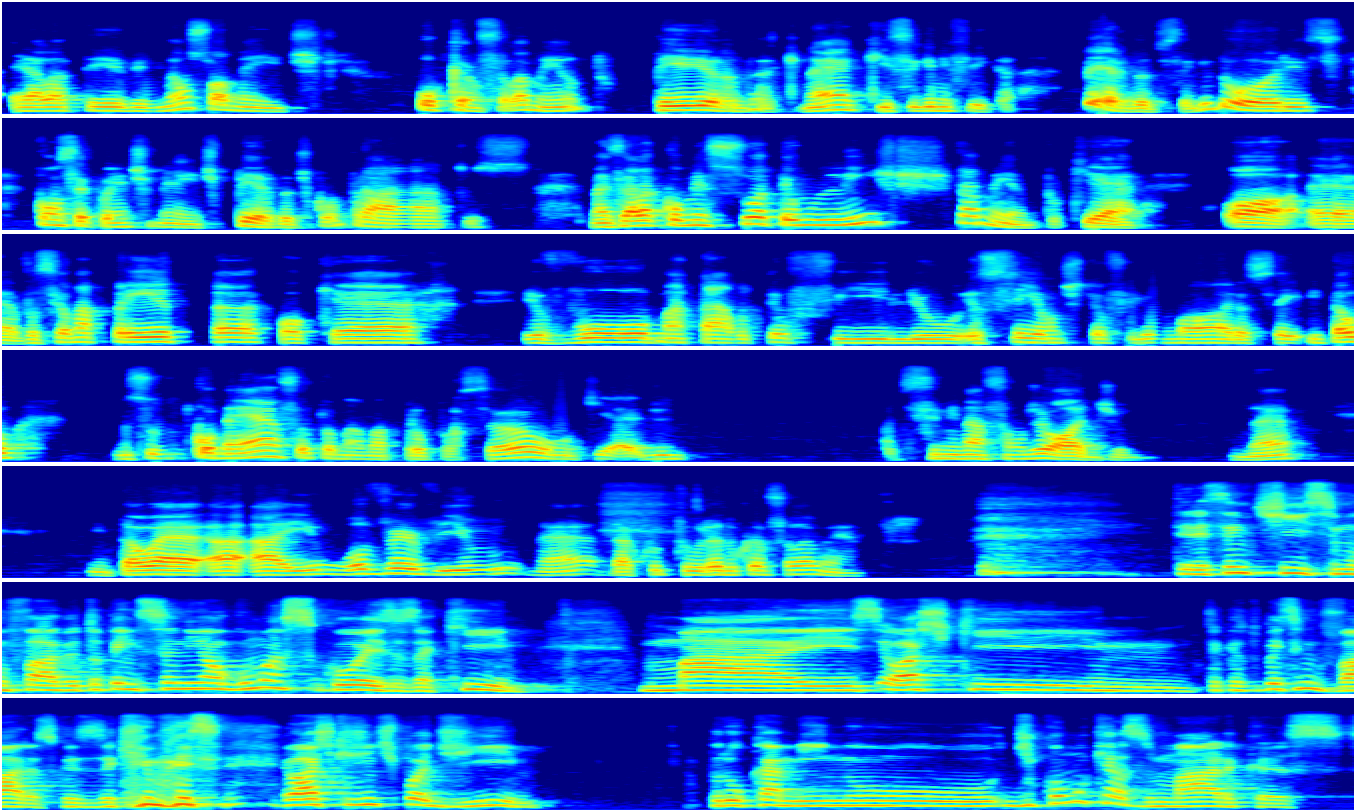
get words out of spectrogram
ela teve não somente o cancelamento, perda, né, que significa perda de seguidores, consequentemente perda de contratos, mas ela começou a ter um linchamento, que é, ó, é, você é uma preta qualquer, eu vou matar o teu filho, eu sei onde teu filho mora, eu sei. Então, isso começa a tomar uma proporção que é de disseminação de ódio, né? Então, é aí um overview né, da cultura do cancelamento. Interessantíssimo, Fábio. Eu estou pensando em algumas coisas aqui, mas eu acho que. Eu estou pensando em várias coisas aqui, mas eu acho que a gente pode ir para o caminho de como que as marcas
